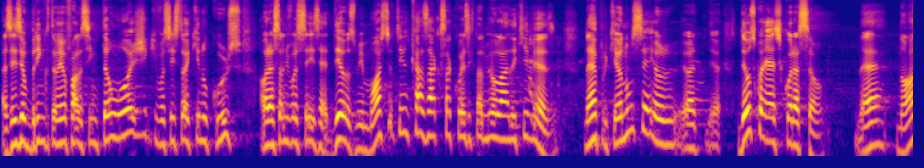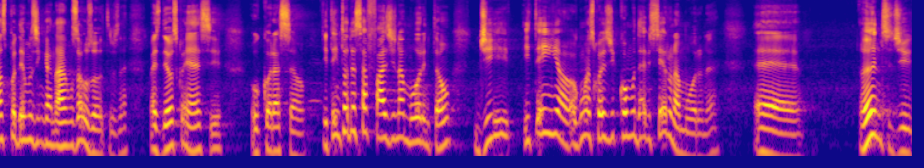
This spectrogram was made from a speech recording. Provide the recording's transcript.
Às vezes eu brinco também, eu falo assim: então hoje que vocês estão aqui no curso, a oração de vocês é: Deus, me mostre eu tenho que casar com essa coisa que está do meu lado aqui mesmo, né? Porque eu não sei, eu, eu, Deus conhece o coração, né? Nós podemos enganar uns aos outros, né? Mas Deus conhece o coração. E tem toda essa fase de namoro, então, de e tem algumas coisas de como deve ser o namoro, né? É, antes de,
